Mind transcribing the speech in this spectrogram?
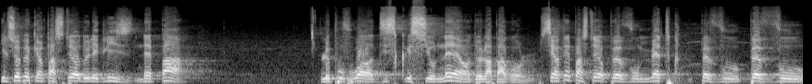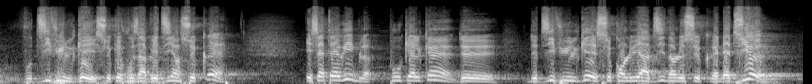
il se peut qu'un pasteur de l'église n'ait pas le pouvoir discrétionnaire de la parole. Certains pasteurs peuvent vous mettre, peuvent vous, peuvent vous, vous divulguer ce que vous avez dit en secret. Et c'est terrible pour quelqu'un de, de divulguer ce qu'on lui a dit dans le secret des dieux.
